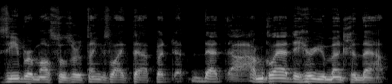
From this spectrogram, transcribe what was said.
zebra mussels or things like that. But that i'm glad to hear you mention that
